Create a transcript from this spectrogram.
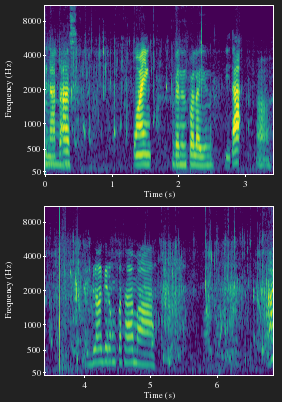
Tinataas. Poink. Ganun pala yun. Kita. Oo. May vlogger akong kasama. Ha?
